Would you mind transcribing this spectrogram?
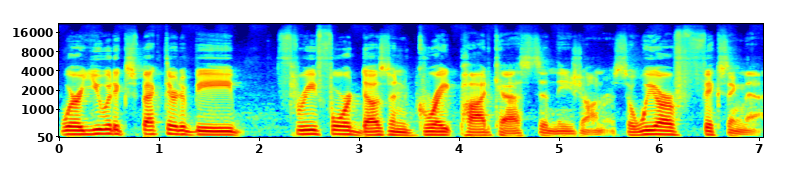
where you would expect there to be three, four dozen great podcasts in these genres. So we are fixing that.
